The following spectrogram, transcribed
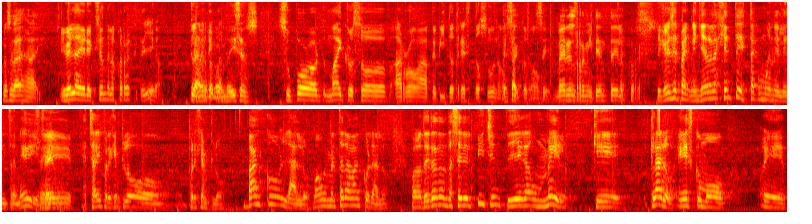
no se la deja a nadie. Y ves la dirección de los correos que te llegan. Claro, cuando dicen support Microsoft arroba pepito 321 Exacto, punto com. sí, ver el remitente de los correos. Y que a veces para engañar a la gente está como en el entremedio. Sí. ¿Cachai? Por ejemplo, por ejemplo, Banco Lalo. Vamos a inventar a Banco Lalo. Cuando te tratan de hacer el pitching, te llega un mail que, claro, es como eh,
